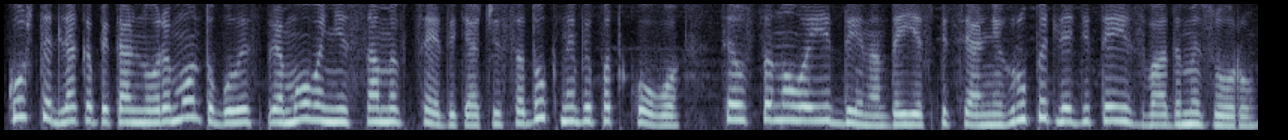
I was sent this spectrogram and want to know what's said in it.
Кошти для капітального ремонту були спрямовані саме в цей дитячий садок не випадково. Ця установа єдина, де є спеціальні групи для дітей з вадами зору.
